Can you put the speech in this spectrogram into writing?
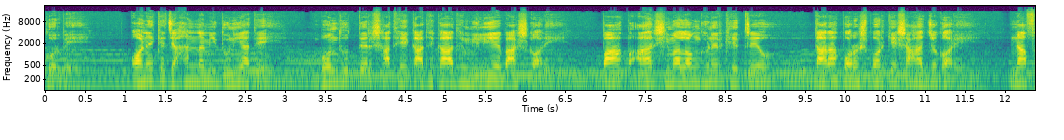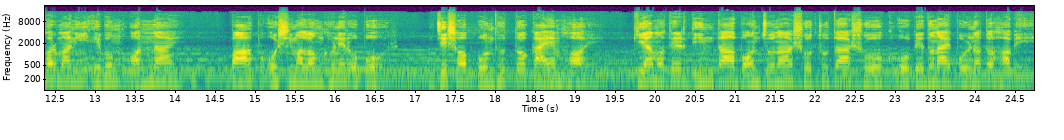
করবে? অনেক জাহান্নামী দুনিয়াতে বন্ধুত্বের সাথে কাঁধে কাঁধ মিলিয়ে বাস করে। পাপ আর সীমালঙ্ঘনের ক্ষেত্রেও তারা পরস্পরকে সাহায্য করে। নাফরমানি এবং অন্যায়, পাপ ও সীমালঙ্ঘনের ওপর যেসব বন্ধুত্ব কায়েম হয় কিয়ামতের দিন তা বঞ্চনা, শত্রুতা, শোক ও বেদনায় পরিণত হবে।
